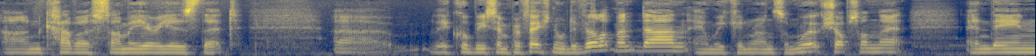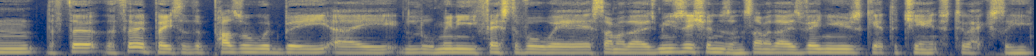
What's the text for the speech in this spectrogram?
uncover some areas that uh, there could be some professional development done, and we can run some workshops on that. And then the third the third piece of the puzzle would be a little mini festival where some of those musicians and some of those venues get the chance to actually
